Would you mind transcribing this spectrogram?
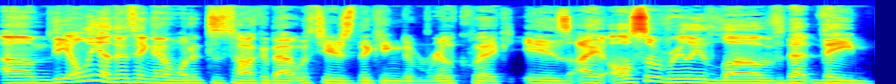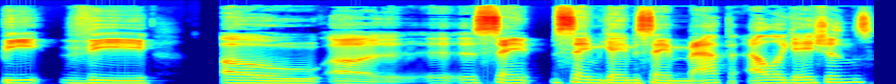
Um, the only other thing I wanted to talk about with Tears of the Kingdom real quick is I also really love that they beat the oh uh same same game same map allegations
